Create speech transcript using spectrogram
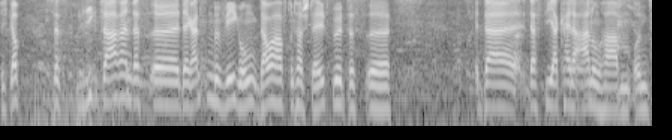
Ich glaube, das liegt daran, dass äh, der ganzen Bewegung dauerhaft unterstellt wird, dass, äh, da, dass die ja keine Ahnung haben und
